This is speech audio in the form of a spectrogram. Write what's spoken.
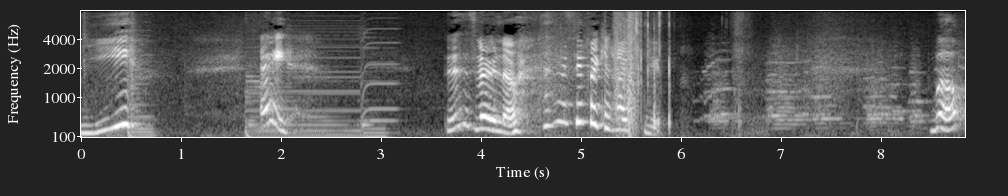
Hey! This is very low. Let me see if I can heighten you. Well,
